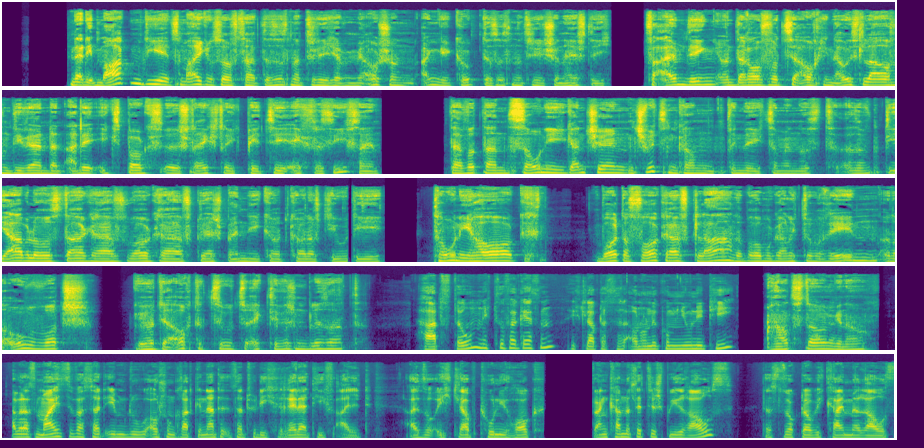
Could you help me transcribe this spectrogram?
Na, die Marken, die jetzt Microsoft hat, das ist natürlich, habe ich mir auch schon angeguckt, das ist natürlich schon heftig. Vor allem Ding, und darauf wird's ja auch hinauslaufen, die werden dann alle Xbox-PC äh, exklusiv sein. Da wird dann Sony ganz schön ins Schwitzen kommen, finde ich zumindest. Also Diablo, StarCraft, Warcraft, Crash Bandicoot, Call of Duty, Tony Hawk, World of Warcraft, klar, da brauchen wir gar nicht drüber reden. Oder Overwatch gehört ja auch dazu, zu Activision Blizzard. Hearthstone nicht zu vergessen. Ich glaube, das ist auch noch eine Community. Hearthstone, genau. Aber das meiste, was halt eben du auch schon gerade genannt hast, ist natürlich relativ alt. Also ich glaube, Tony Hawk, wann kam das letzte Spiel raus? Das lockt, glaube ich, keinen mehr raus.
